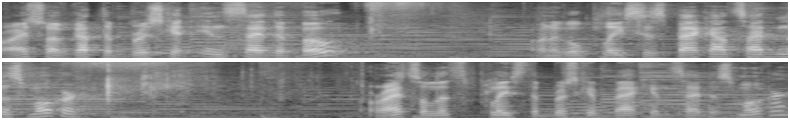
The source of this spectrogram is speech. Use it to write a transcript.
All right, so I've got the brisket inside the boat. I'm gonna go place this back outside in the smoker. All right, so let's place the brisket back inside the smoker.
